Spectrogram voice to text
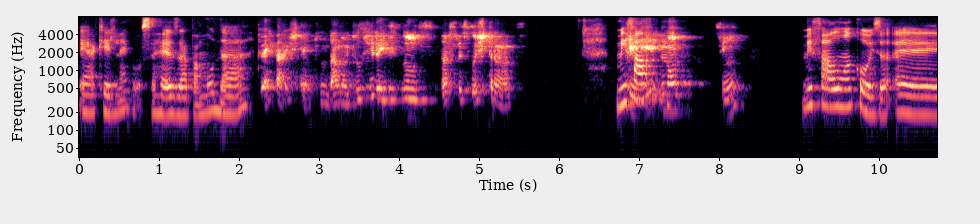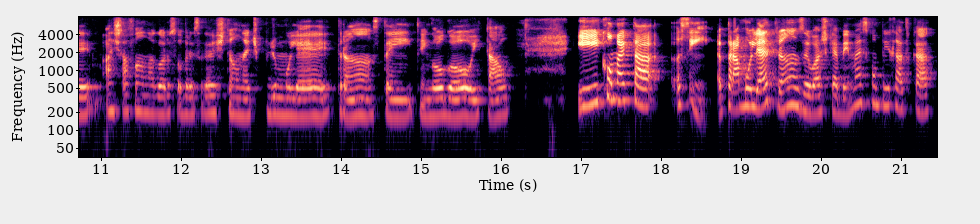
é aquele negócio, é rezar pra mudar. Verdade, tem que mudar muito os direitos dos, das pessoas trans. Me Porque fala, não... Sim? Me fala uma coisa, é, a gente tá falando agora sobre essa questão, né? Tipo, de mulher trans, tem, tem gogó e tal. E como é que tá, assim, pra mulher trans, eu acho que é bem mais complicado ficar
